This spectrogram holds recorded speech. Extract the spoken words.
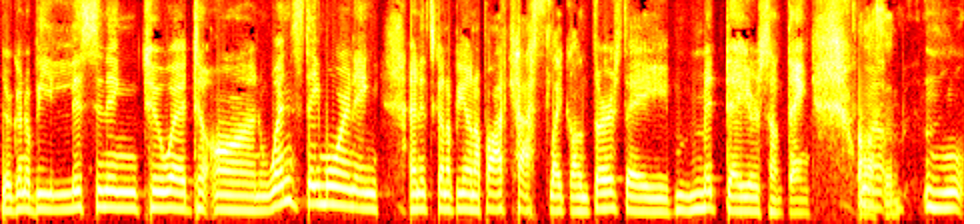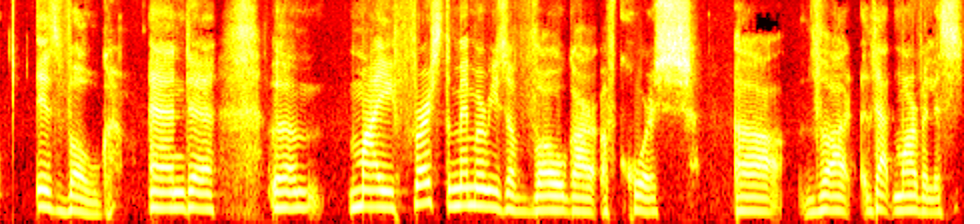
They're gonna be listening to it on Wednesday morning, and it's gonna be on a podcast like on Thursday midday or something. Awesome. Well, is Vogue and uh, um, my first memories of Vogue are, of course, uh, the, that marvelous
